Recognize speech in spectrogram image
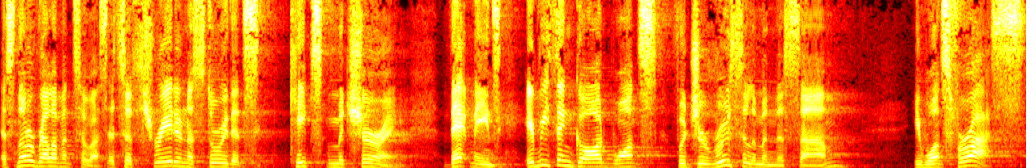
it's not irrelevant to us. It's a thread in a story that keeps maturing. That means everything God wants for Jerusalem in this psalm, he wants for us.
